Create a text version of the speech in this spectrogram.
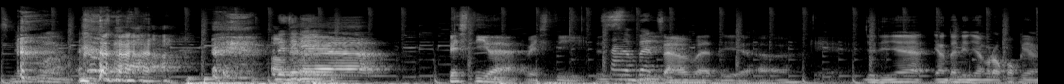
Selingkuhan. Udah Apa jadi- ya? bestie lah bestie Sahabat. sahabat iya Oke. jadinya yang tadinya ngerokok yang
